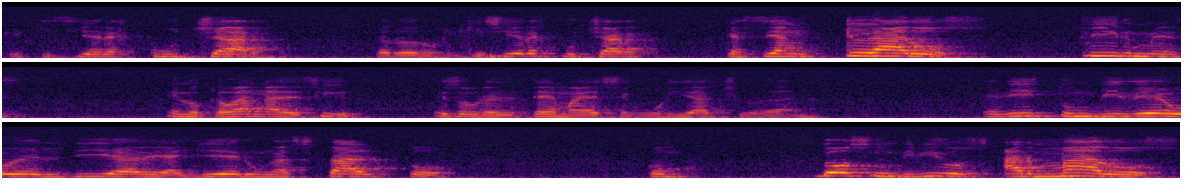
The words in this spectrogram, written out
que quisiera escuchar, pero lo que quisiera escuchar que sean claros, firmes en lo que van a decir, es sobre el tema de seguridad ciudadana. He visto un video del día de ayer, un asalto con dos individuos armados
